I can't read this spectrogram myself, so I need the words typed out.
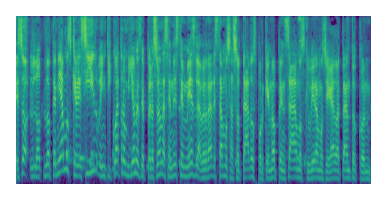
Eso lo, lo teníamos que decir, 24 millones de personas en este mes, la verdad estamos azotados porque no pensábamos que hubiéramos llegado a tanto con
